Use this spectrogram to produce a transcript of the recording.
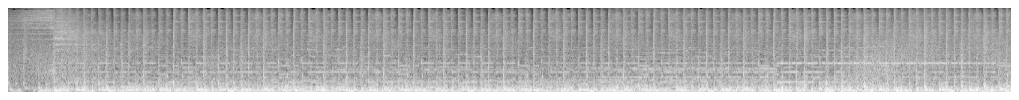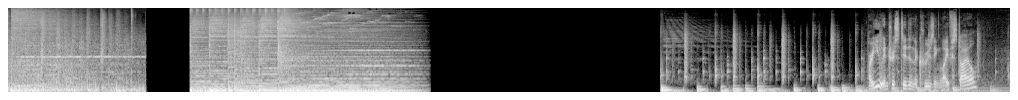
Are you interested in the cruising lifestyle?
